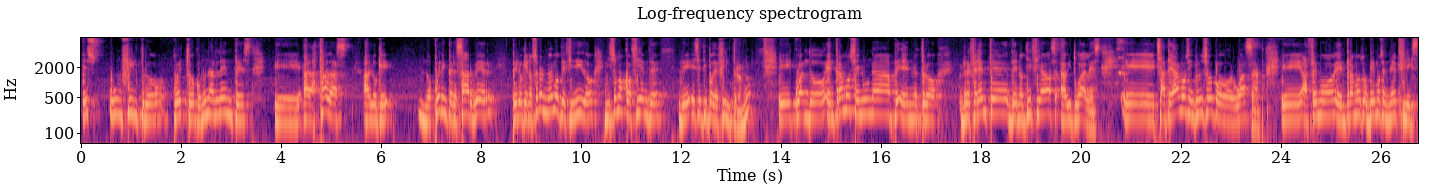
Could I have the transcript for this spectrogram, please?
es un filtro puesto con unas lentes adaptadas a lo que nos puede interesar ver pero que nosotros no hemos decidido ni somos conscientes de ese tipo de filtros. ¿no? Eh, cuando entramos en, una, en nuestro referentes de noticias habituales. Eh, chateamos incluso por WhatsApp. Eh, hacemos, entramos, vemos en Netflix,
